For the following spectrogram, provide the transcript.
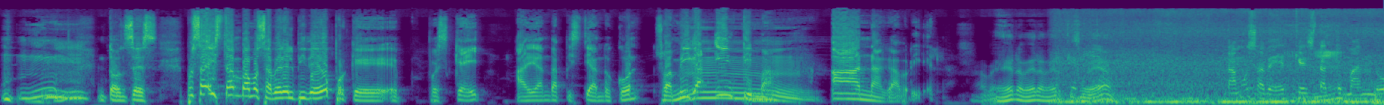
Ujú. Entonces, pues ahí están, vamos a ver el video porque, eh, pues, Kate ahí anda pisteando con su amiga Mm. íntima, Ana Gabriel. A ver, a ver, a ver, que se vea. Vamos a ver qué está tomando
